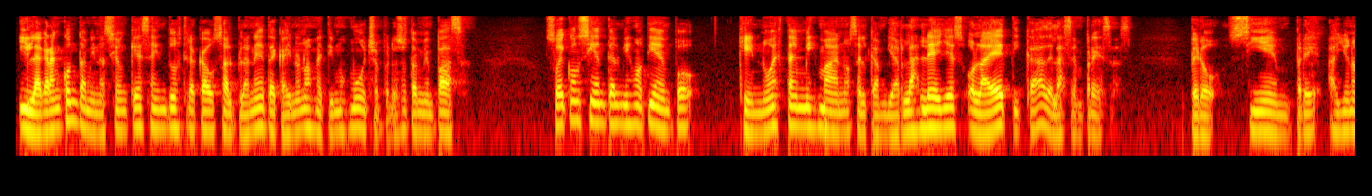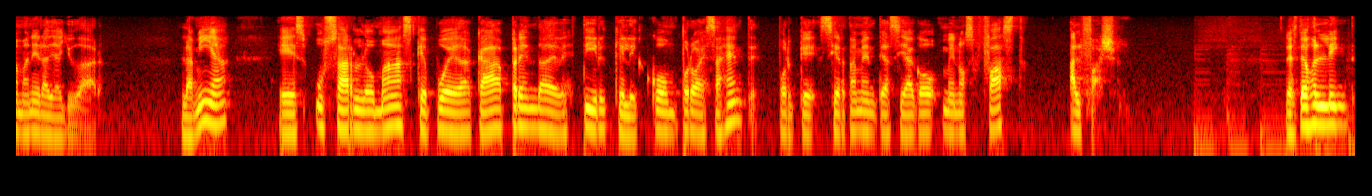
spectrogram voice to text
y la gran contaminación que esa industria causa al planeta, que ahí no nos metimos mucho, pero eso también pasa. Soy consciente al mismo tiempo que no está en mis manos el cambiar las leyes o la ética de las empresas, pero siempre hay una manera de ayudar. La mía es usar lo más que pueda cada prenda de vestir que le compro a esa gente porque ciertamente así hago menos fast al fashion. Les dejo el link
